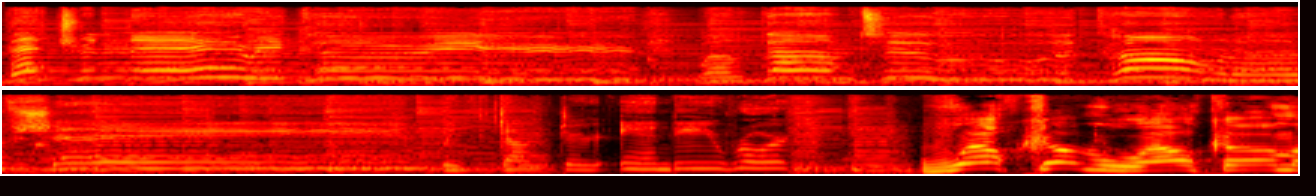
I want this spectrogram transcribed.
veterinary career. Welcome to the Cone of Shame with Dr. Andy Roark. Welcome, welcome,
